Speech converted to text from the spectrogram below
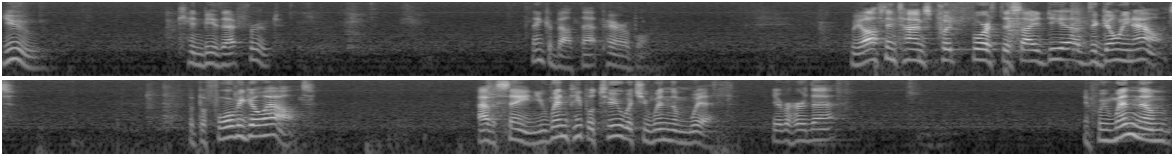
you can be that fruit. Think about that parable. We oftentimes put forth this idea of the going out. But before we go out, I have a saying you win people to what you win them with. You ever heard that? If we win them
